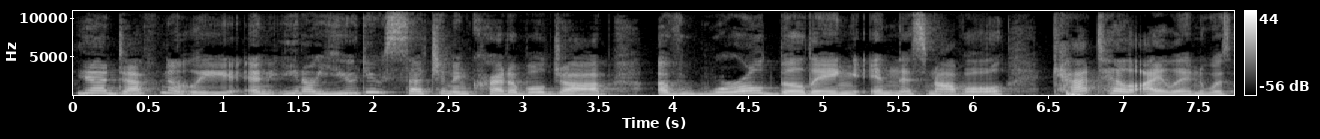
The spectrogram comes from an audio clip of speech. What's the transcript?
Yeah, definitely. And you know, you do such an incredible job of world building in this novel. Cattail Island was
